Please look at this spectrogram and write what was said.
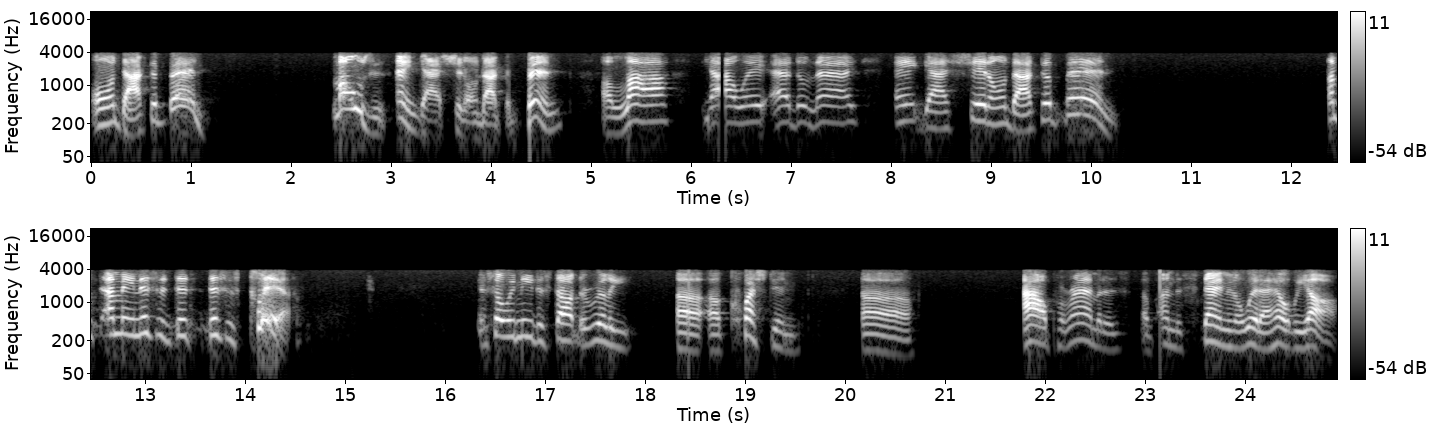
on Dr. Ben. Moses ain't got shit on Dr. Ben. Allah, Yahweh, Adonai ain't got shit on Dr. Ben. I'm, i mean, this is this, this is clear, and so we need to start to really uh, uh, question uh, our parameters of understanding of where the hell we are.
